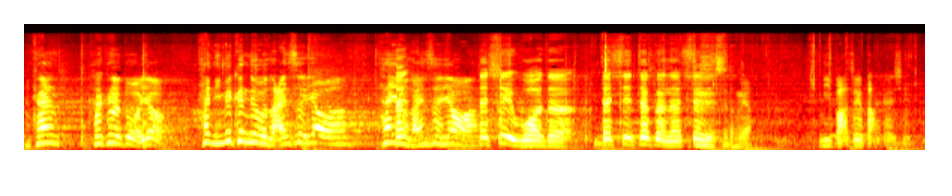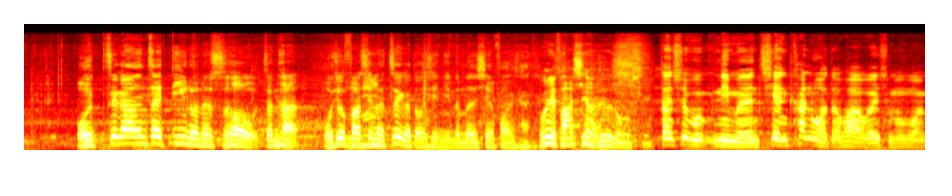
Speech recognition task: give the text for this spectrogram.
你看，看看了多少药？它里面肯定有蓝色药啊，它也有蓝色药啊。但是我的，但是这个呢是是止痛药。你把这个打开先。我这刚刚在第一轮的时候，侦探我就发现了这个东西，你能不能先放一下？我也发现了这个东西。但是我你们先看我的话，为什么我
